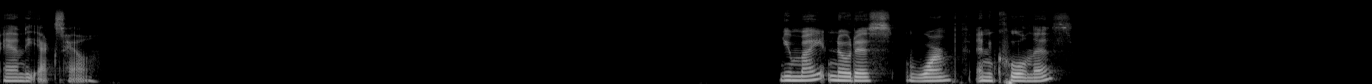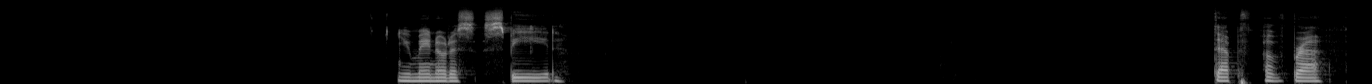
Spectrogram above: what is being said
and the exhale. You might notice warmth and coolness. You may notice speed. Depth of breath.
